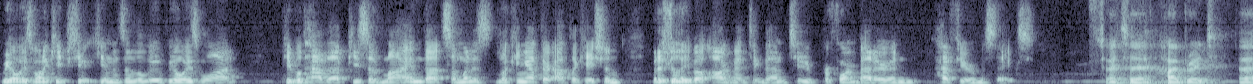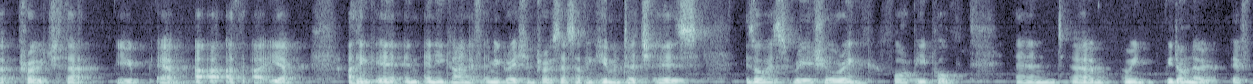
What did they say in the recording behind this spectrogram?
We always want to keep humans in the loop. We always want people to have that peace of mind that someone is looking at their application, but it's really about augmenting them to perform better and have fewer mistakes. So it's a hybrid uh, approach that you, yeah, I, I, I, yeah. I think in, in any kind of immigration process, I think human touch is is always reassuring for people and um, I mean, we don't know if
